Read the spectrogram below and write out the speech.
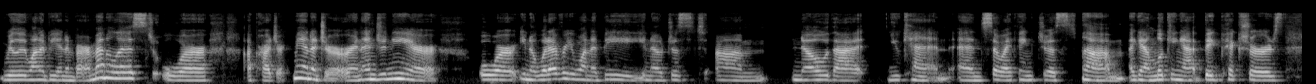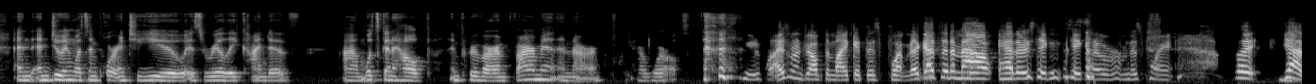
really want to be an environmentalist or a project manager or an engineer or you know whatever you want to be you know just um, know that you can. And so i think just um, again looking at big pictures and and doing what's important to you is really kind of um, what's going to help improve our environment and our our world Beautiful. I just want to drop the mic at this point, but I got to them out. Heather's taking taking over from this point. But yeah,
